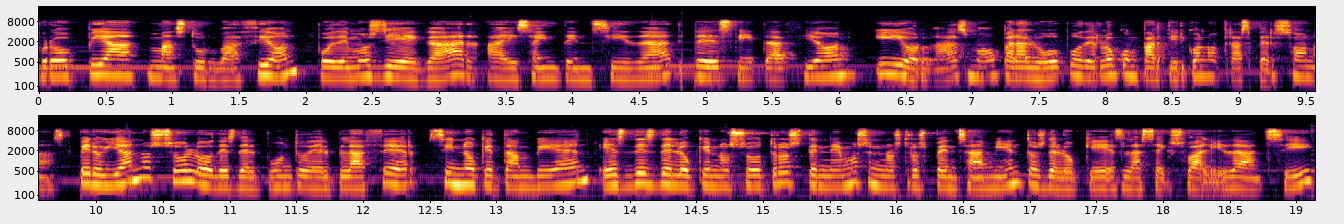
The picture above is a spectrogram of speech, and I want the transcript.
propia masturbación podemos llegar a esa intensidad de excitación y orgasmo para luego poderlo compartir con otras personas. Pero ya no solo desde el punto del placer, sino que también es desde lo que nosotros tenemos en nuestros pensamientos de lo que es la sexualidad, ¿sí?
